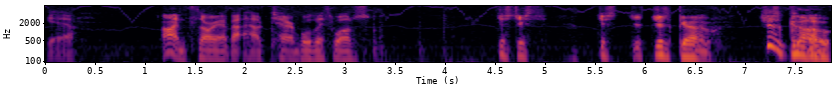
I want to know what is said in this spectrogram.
Yeah. I'm sorry about how terrible this was. Just, just, just, just, just go. Just go.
